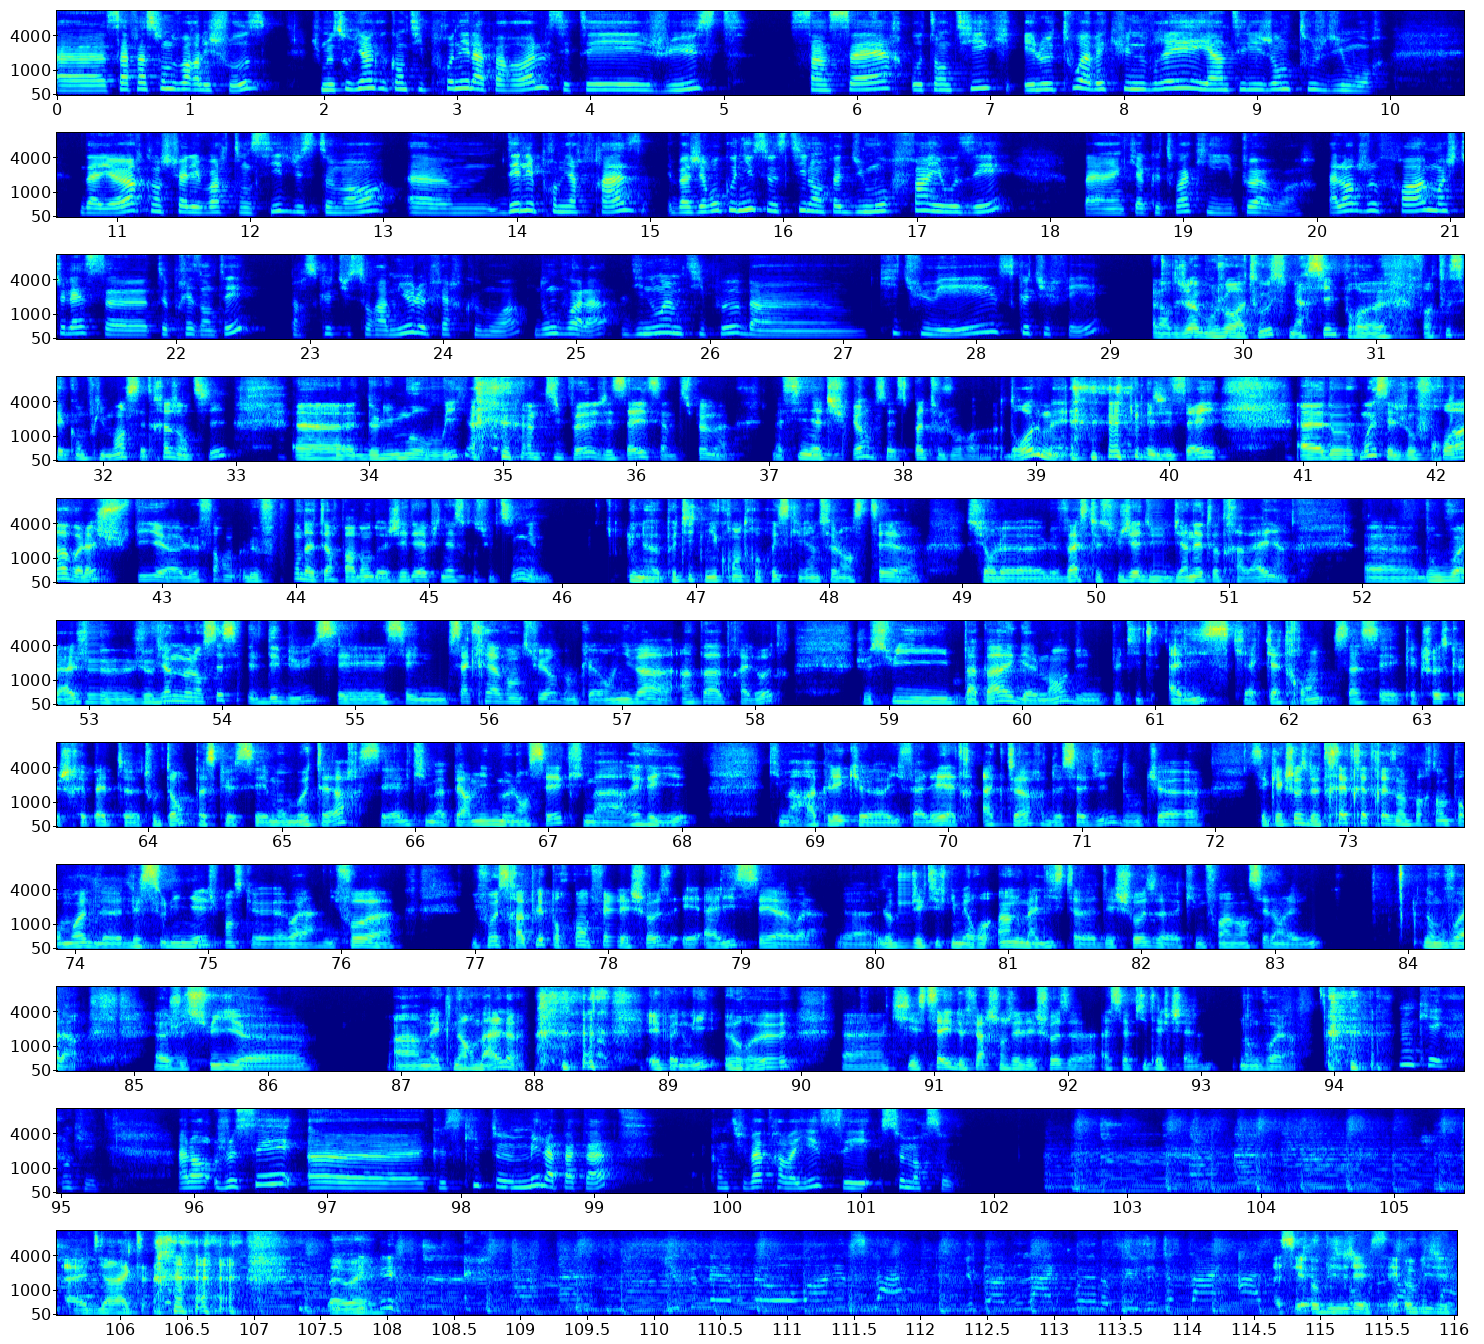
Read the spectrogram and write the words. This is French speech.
euh, sa façon de voir les choses. Je me souviens que quand il prenait la parole, c'était juste, sincère, authentique et le tout avec une vraie et intelligente touche d'humour. D'ailleurs, quand je suis allée voir ton site, justement, euh, dès les premières phrases, eh ben, j'ai reconnu ce style en fait d'humour fin et osé ben, qu'il n'y a que toi qui peut avoir. Alors, Geoffroy, moi, je te laisse euh, te présenter parce que tu sauras mieux le faire que moi. Donc voilà, dis-nous un petit peu ben, qui tu es, ce que tu fais. Alors déjà, bonjour à tous. Merci pour, euh, tous ces compliments, c'est très gentil. Euh, de l'humour, oui, un petit peu. J'essaye, c'est un petit peu ma, signature. C'est pas toujours euh, drôle, mais, j'essaye. Donc moi, c'est Geoffroy. Voilà, je suis le, fondateur pardon, de GD Happiness Consulting, une petite micro-entreprise qui vient de se lancer sur le, vaste sujet du bien-être au travail. Euh, donc voilà, je, viens de me lancer, c'est le début, c'est une sacrée aventure, donc on y va un pas après l'autre. Je suis papa également d'une petite Alice qui a 4 ans. Ça, c'est quelque chose que je répète euh, tout le temps parce que c'est mon moteur. C'est elle qui m'a permis de me lancer, qui m'a réveillé, qui m'a rappelé qu'il fallait être acteur de sa vie. Donc, euh, c'est quelque chose de très, très, très important pour moi de le, souligner. Je pense que voilà, il faut, euh, il faut se rappeler pourquoi on fait les choses. Et Alice, c'est euh, voilà, l'objectif numéro un de ma liste des choses qui me font avancer dans la vie. Donc voilà, je suis un mec normal, épanoui, heureux, euh, qui essaye de faire changer les choses euh, à sa petite échelle. Donc voilà. ok, ok. Alors, je sais euh, que ce qui te met la patate quand tu vas travailler, c'est ce morceau. Euh, direct. bah ouais. Ah, c'est obligé, c'est obligé.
